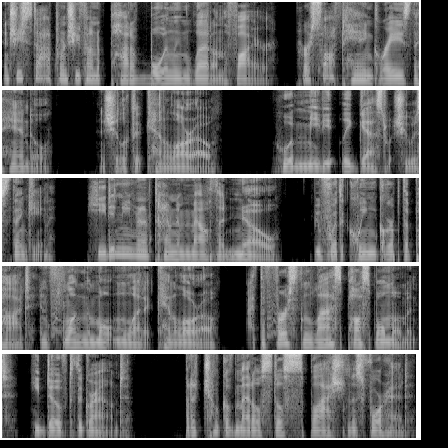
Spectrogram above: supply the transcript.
and she stopped when she found a pot of boiling lead on the fire. Her soft hand grazed the handle, and she looked at Canneloro, who immediately guessed what she was thinking. He didn't even have time to mouth a no before the queen gripped the pot and flung the molten lead at Canneloro. At the first and last possible moment, he dove to the ground, but a chunk of metal still splashed in his forehead,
